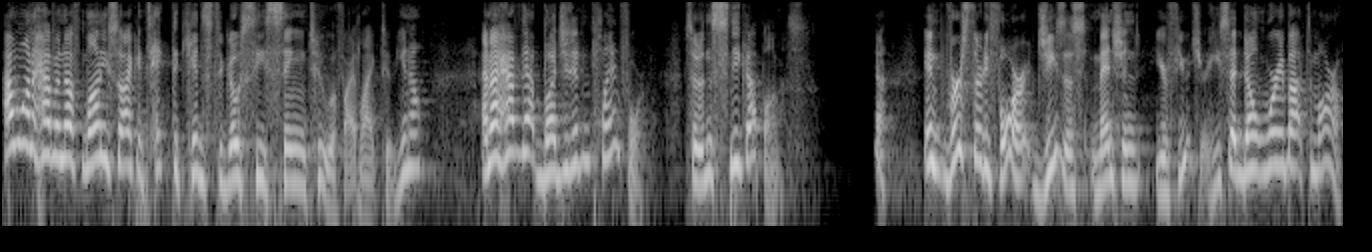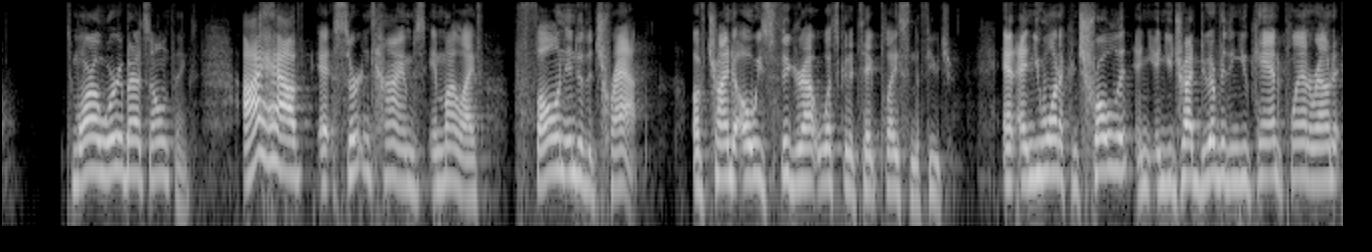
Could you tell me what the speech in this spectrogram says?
I want to have enough money so I can take the kids to go see Sing 2 if I'd like to, you know? And I have that budgeted and planned for so it doesn't sneak up on us. Yeah. In verse 34, Jesus mentioned your future. He said, Don't worry about tomorrow. Tomorrow, worry about its own things. I have, at certain times in my life, fallen into the trap of trying to always figure out what's going to take place in the future. And, and you want to control it, and, and you try to do everything you can to plan around it.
